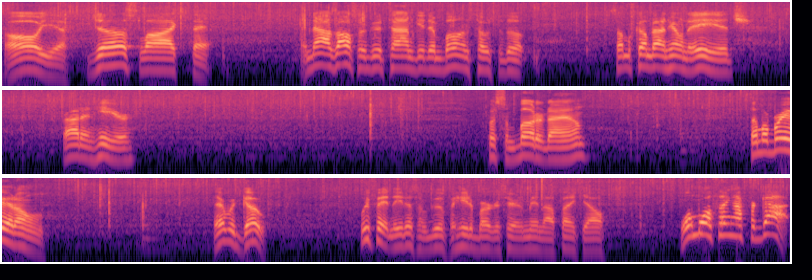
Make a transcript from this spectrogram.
Oh yeah, just like that. And now is also a good time to get them buns toasted up. So I'm gonna come down here on the edge, right in here. Put some butter down. Throw my bread on. There we go. We fit eat us some good fajita burgers here in a minute, I think, y'all. One more thing I forgot.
